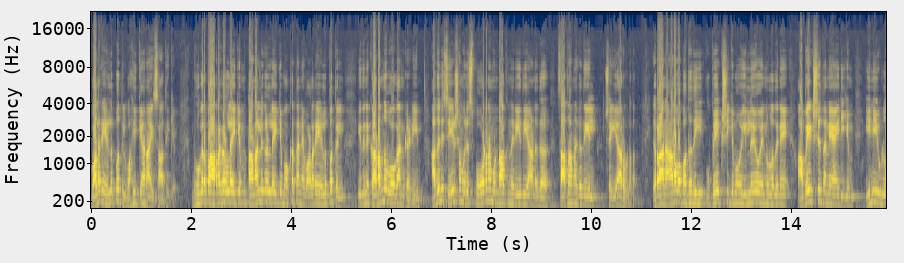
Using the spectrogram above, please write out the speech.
വളരെ എളുപ്പത്തിൽ വഹിക്കാനായി സാധിക്കും. ഭൂഗർഭ അറകളിലേക്കും ടണലുകളിലേക്കും ഒക്കെ തന്നെ വളരെ എളുപ്പത്തിൽ ഇതിന് കടന്നു പോകാൻ കഴിയും. അതിനുശേഷം ഒരു സ്ഫോടനം ഉണ്ടാക്കുന്ന രീതിയാണിത് സാധാരണഗതിയിൽ ചെയ്യാറുള്ളത്. ഇറാൻ ആണവ പദ്ധതി ഉപേക്ഷിക്കുമോ ഇല്ലയോ എന്നുള്ളതിനെ അപേക്ഷിച്ച് തന്നെയായിരിക്കും ഇനിയുള്ള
